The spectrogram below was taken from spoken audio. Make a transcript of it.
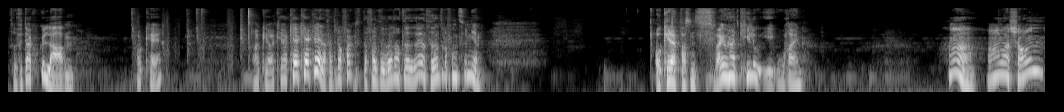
So, wird der Akku geladen. Okay. Okay, okay, okay, okay, okay. Das sollte doch, das sollte, das sollte, das sollte doch funktionieren. Okay, da passen 200 Kilo EU rein. Ah, mal schauen.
